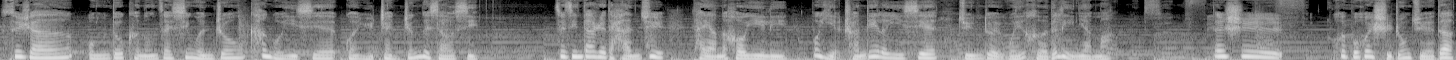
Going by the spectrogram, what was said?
虽然我们都可能在新闻中看过一些关于战争的消息，最近大热的韩剧《太阳的后裔》里不也传递了一些军队维和的理念吗？但是，会不会始终觉得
